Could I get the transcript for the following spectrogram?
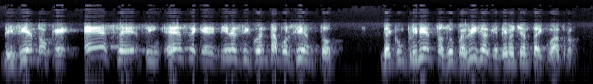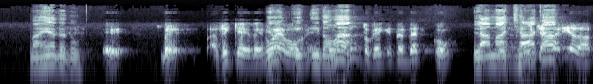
diciendo que ese, sin- ese que tiene el 50% de cumplimiento supervisa el que tiene 84%. Imagínate tú. Eh, así que de nuevo, y- y es un Tomás, asunto que hay que entender con, la con machaca- mucha seriedad.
